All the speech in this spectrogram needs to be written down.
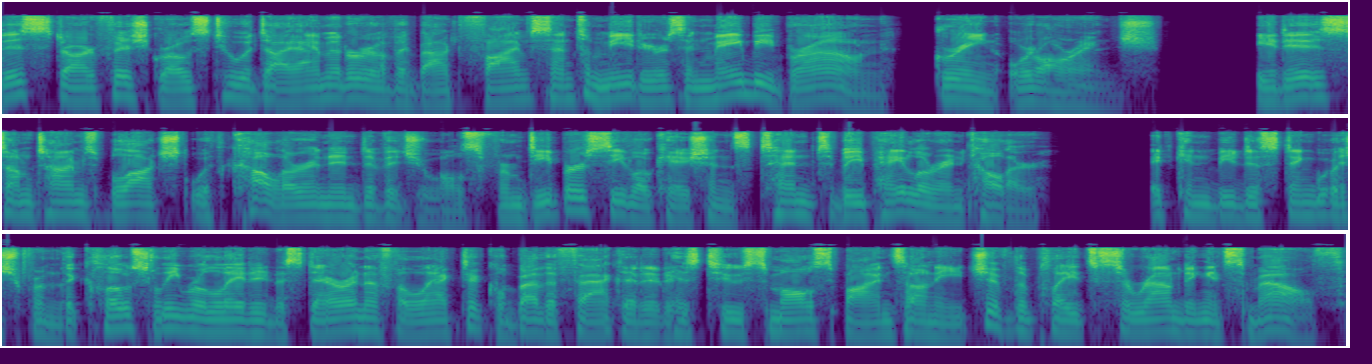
This starfish grows to a diameter of about 5 centimeters and may be brown, green or orange. It is sometimes blotched with color and individuals from deeper sea locations tend to be paler in color. It can be distinguished from the closely related Asterina phylactica by the fact that it has two small spines on each of the plates surrounding its mouth,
